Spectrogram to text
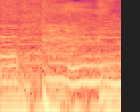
not hearing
